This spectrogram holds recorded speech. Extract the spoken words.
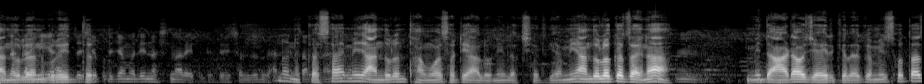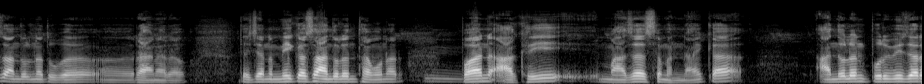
आंदोलन काही गृहीत धर हस्तक्षेप त्याच्यामध्ये नसणार आहे कुठेतरी समजूत नाही घालण्याचा नाही कसं आहे मी आंदोलन थांबवासाठी आलो नाही लक्षात घ्या. मी आंदोलकच आहे ना. मी दहा डाव जाहीर केलं की मी स्वतःच आंदोलनात उभं अं, राहणार आहो. त्याच्यानं मी कसं आंदोलन थांबवणार? पण आखरी माझं असं म्हणणं आहे का आंदोलन पूर्वी जर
